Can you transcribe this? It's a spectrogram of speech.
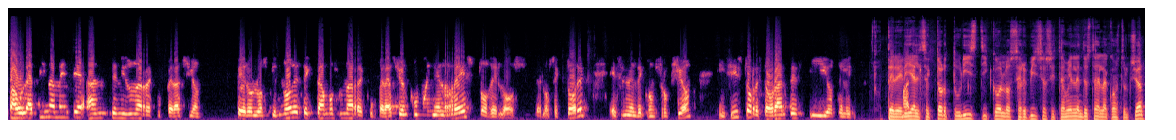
paulatinamente han tenido una recuperación pero los que no detectamos una recuperación como en el resto de los de los sectores es en el de construcción, insisto, restaurantes y hotelería hotelería, el sector turístico, los servicios y también la industria de la construcción.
